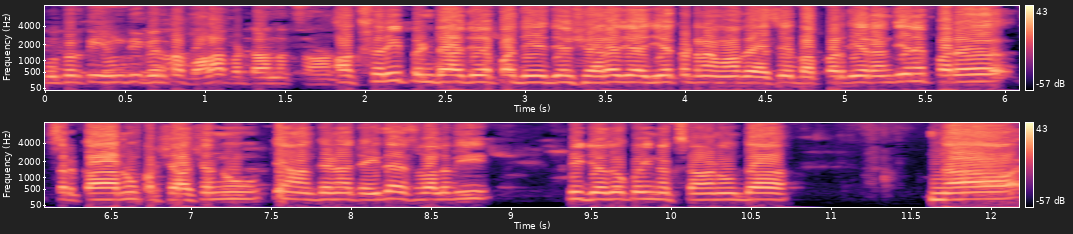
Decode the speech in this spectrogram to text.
ਕੁਦਰਤੀ ਹੁੰਦੀ ਫਿਰ ਤਾਂ ਬਾਹਲਾ ਵੱਡਾ ਨੁਕਸਾਨ। ਅਕਸਰ ਹੀ ਪਿੰਡਾਂ 'ਚ ਆਪਾਂ ਦੇਖਦੇ ਹਾਂ ਸ਼ਹਿਰਾਂ 'ਚ ਅਜਿਹੀਆਂ ਘਟਨਾਵਾਂ ਵੈਸੇ ਵਾਪਰਦੀਆਂ ਰਹਿੰਦੀਆਂ ਨੇ ਪਰ ਸਰਕਾਰ ਨੂੰ ਪ੍ਰਸ਼ਾਸਨ ਨੂੰ ਧਿਆਨ ਦੇਣਾ ਚਾਹੀਦਾ ਇਸ ਵੱਲ ਵੀ ਵੀ ਜਦੋਂ ਕੋਈ ਨੁਕਸਾਨ ਹੁੰਦਾ ਨਾ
